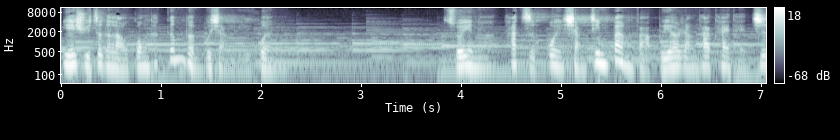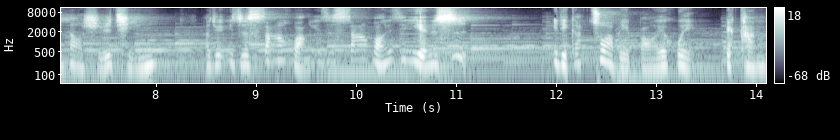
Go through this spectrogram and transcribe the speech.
也许这个老公他根本不想离婚。”所以呢，他只会想尽办法不要让他太太知道实情，他就一直撒谎，一直撒谎，一直掩饰，一直给他抓被保卫会别康。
